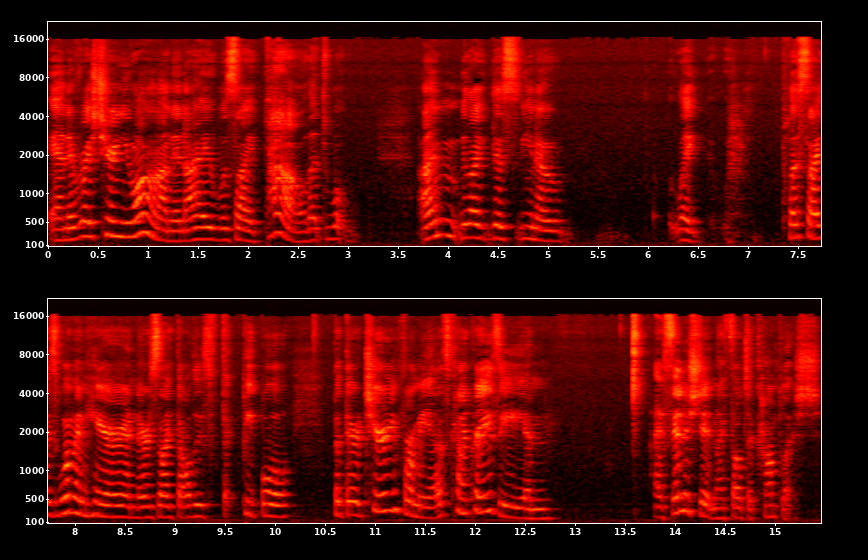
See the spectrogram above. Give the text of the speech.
And everybody's cheering you on. And i was like wow that's what i'm like this you know like plus size woman here. And there's like all these people but they're cheering for me. That's kind of crazy. And i finished it and i felt accomplished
